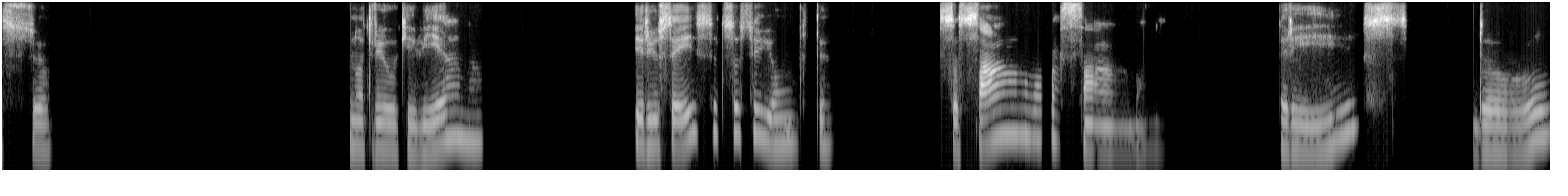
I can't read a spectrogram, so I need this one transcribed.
skaičiuosiu nuo trijų iki vieno ir jūs eisit susijungti su savo pasąmone. Trys, du,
